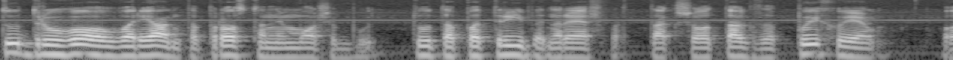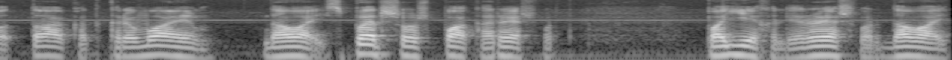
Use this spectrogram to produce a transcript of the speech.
Тут другого варіанту просто не може бути. Тут потрібен Решфорд. Так що отак запихуємо. Отак відкриваємо. Давай, з першого шпака Решфорд. Поїхали, Решфорд, давай.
